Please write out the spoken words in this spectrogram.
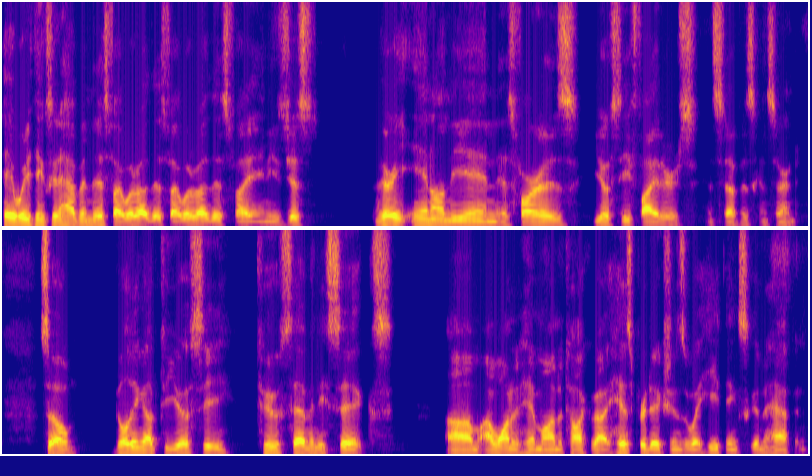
Hey, what do you think's going to happen in this fight? What about this fight? What about this fight? And he's just very in on the in as far as UFC fighters and stuff is concerned. So, building up to UFC 276, um, I wanted him on to talk about his predictions, what he thinks is going to happen.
